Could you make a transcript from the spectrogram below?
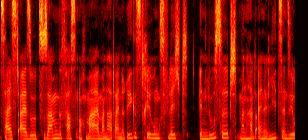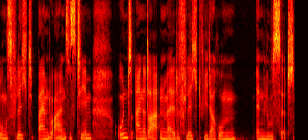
Das heißt also zusammengefasst nochmal, man hat eine Registrierungspflicht in Lucid, man hat eine Lizenzierungspflicht beim dualen System und eine Datenmeldepflicht wiederum in Lucid.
